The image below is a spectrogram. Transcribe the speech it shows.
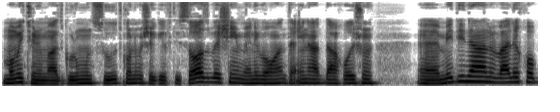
ما می‌تونیم از گروهمون صعود کنیم شگفتی ساز بشیم. یعنی واقعا تا این حد در خودشون می‌دیدن ولی خب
